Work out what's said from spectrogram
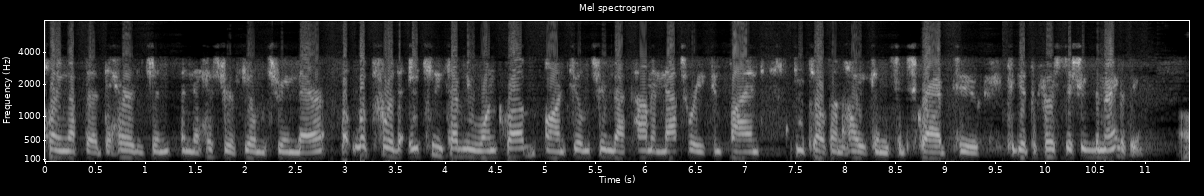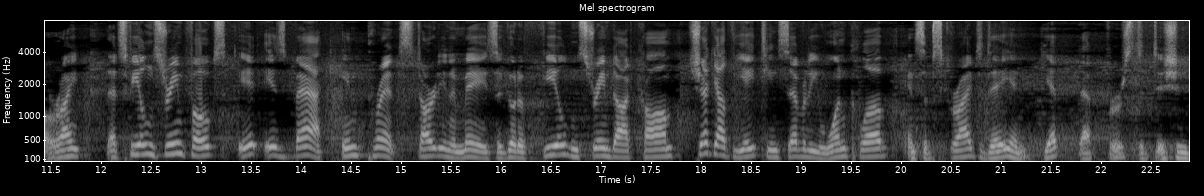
playing up the, the heritage and, and the history of Field and Stream there. But look for the 1871 Club on fieldandstream.com, and that's where you can find details on how you can subscribe to, to get the first issue of the magazine. All right. That's Field and Stream, folks. It is back in print starting in May. So go to fieldandstream.com, check out the 1871 Club, and subscribe today and get that first edition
